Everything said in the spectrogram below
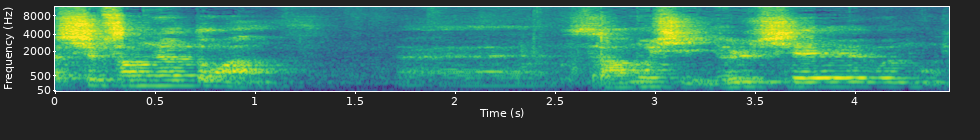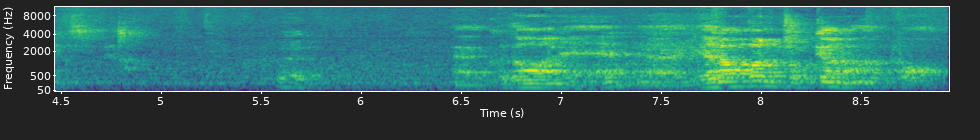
13년 동안 에, 사무실 13번 옮겼습니다. 에, 그동안에 11번 쫓겨나갔고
